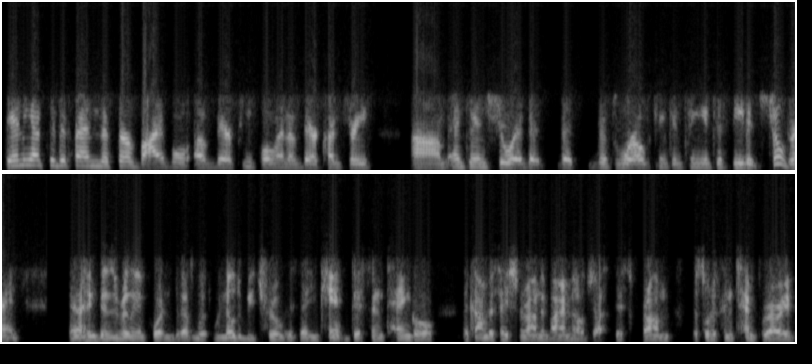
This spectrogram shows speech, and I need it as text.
standing up to defend the survival of their people and of their country um, and to ensure that, that this world can continue to feed its children. And I think this is really important because what we know to be true is that you can't disentangle the conversation around environmental justice from the sort of contemporary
